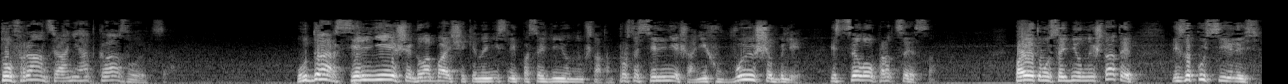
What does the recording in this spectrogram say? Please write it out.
то Франция, они отказываются. Удар сильнейший глобальщики нанесли по Соединенным Штатам. Просто сильнейший. Они их вышибли из целого процесса. Поэтому Соединенные Штаты и закусились.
